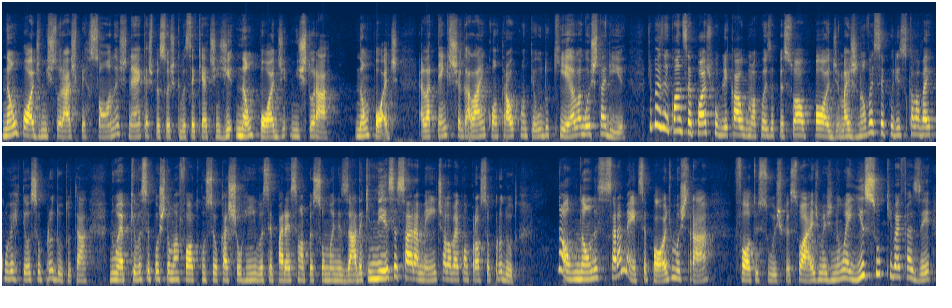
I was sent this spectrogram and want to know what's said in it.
não pode misturar as personas, né? Que as pessoas que você quer atingir não pode misturar. Não pode. Ela tem que chegar lá e encontrar o conteúdo que ela gostaria. De vez em quando você pode publicar alguma coisa pessoal? Pode, mas não vai ser por isso que ela vai converter o seu produto, tá? Não é porque você postou uma foto com o seu cachorrinho, você parece uma pessoa humanizada que necessariamente ela vai comprar o seu produto. Não, não necessariamente. Você pode mostrar fotos suas pessoais, mas não é isso que vai fazer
